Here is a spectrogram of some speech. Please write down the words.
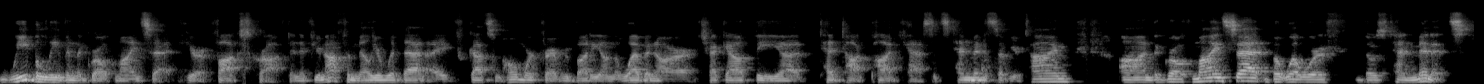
we believe in the growth mindset here at Foxcroft. And if you're not familiar with that, I've got some homework for everybody on the webinar. Check out the uh, TED Talk podcast. It's 10 minutes of your time on the growth mindset, but well worth those 10 minutes.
